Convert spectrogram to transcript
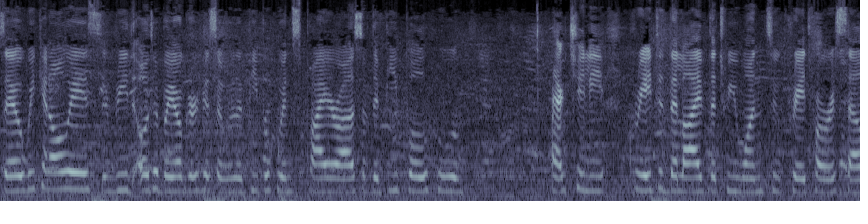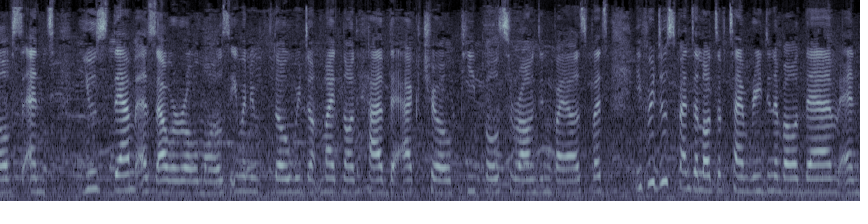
So we can always read autobiographies of the people who inspire us, of the people who actually created the life that we want to create for ourselves and use them as our role models even if, though we might not have the actual people surrounded by us. But if we do spend a lot of time reading about them and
